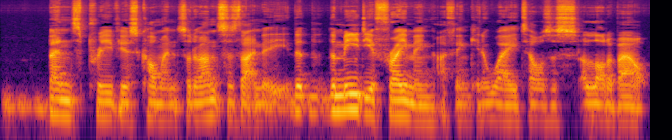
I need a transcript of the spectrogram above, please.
Ben's previous comment sort of answers that. And the, the media framing, I think, in a way, tells us a lot about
